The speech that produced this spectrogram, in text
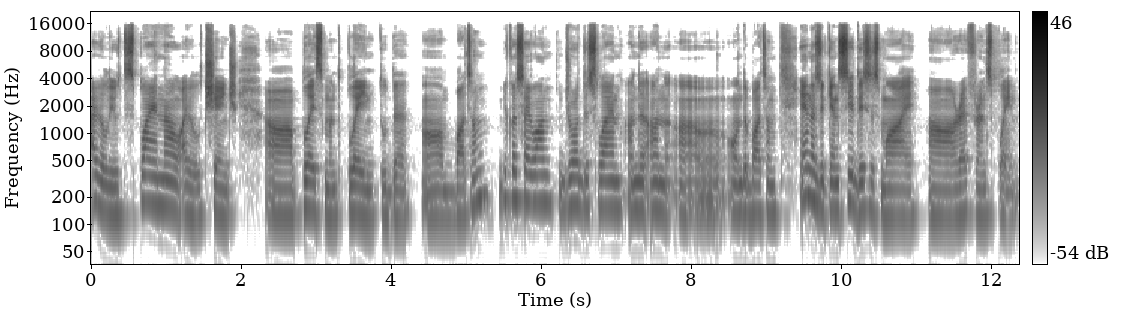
I will use the spline now, I will change uh, placement plane to the uh, bottom because I want to draw this line on the, on, uh, on the bottom. And as you can see this is my uh, reference plane.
